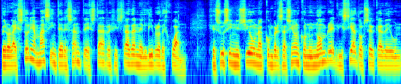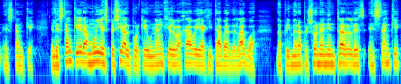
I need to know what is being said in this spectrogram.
pero la historia más interesante está registrada en el libro de Juan. Jesús inició una conversación con un hombre lisiado cerca de un estanque. El estanque era muy especial porque un ángel bajaba y agitaba del agua. La primera persona en entrar al estanque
